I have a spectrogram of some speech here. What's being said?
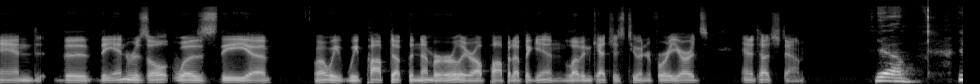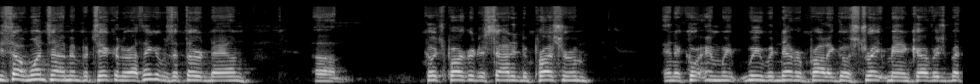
And the the end result was the uh, well, we we popped up the number earlier. I'll pop it up again. 11 catches, 240 yards, and a touchdown. Yeah. You saw one time in particular, I think it was a third down. Um, Coach Parker decided to pressure him. And of course, and we, we would never probably go straight man coverage, but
